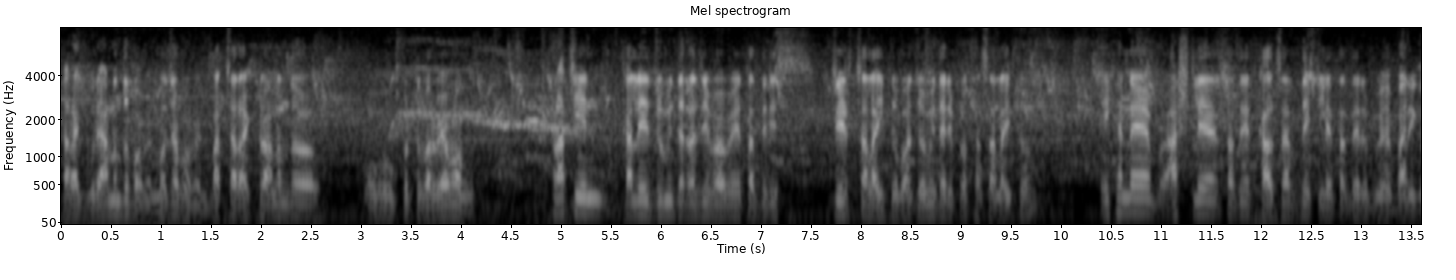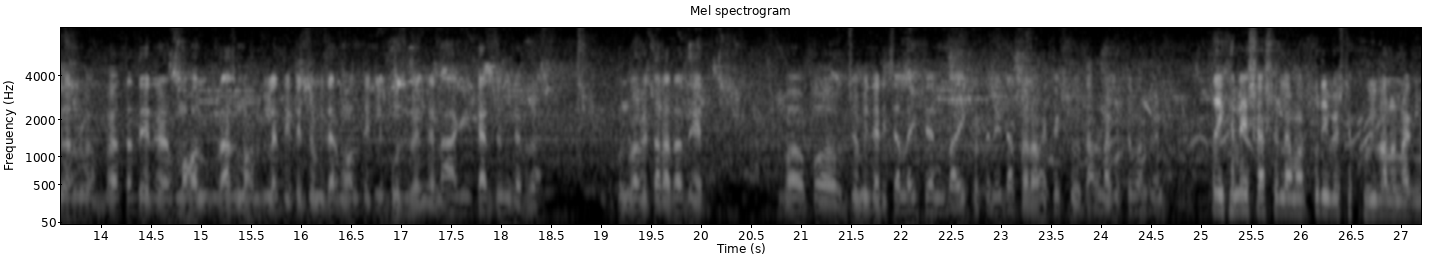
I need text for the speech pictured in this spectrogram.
তারা ঘুরে আনন্দ পাবেন, মজা পাবেন। বাচ্চারা একটু আনন্দ উপভোগ করতে পারবে এবং প্রাচীন কালে জমিদাররা যেভাবে তাদের স্টেট চালাইতো বা জমিদারি প্রথা চালাইতো এখানে আসলে তাদের কালচার দেখলে, তাদের বাড়িঘর তাদের মহল, রাজমহলগুলো দেখলে, জমিদার মহল দেখলে বুঝবেন যে না, আগেকার জমিদাররা কোনভাবে তারা তাদের জমিদারি চালাইতেন বা ই করতেন, এটা আপনারা হয়তো একটু ধারণা করতে পারবেন। তো এখানে এসে আসলে আমার পরিবেশটা খুবই ভালো লাগল।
